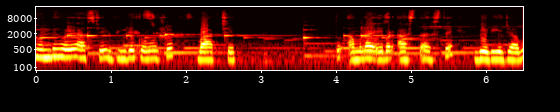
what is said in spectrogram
সন্ধে হয়ে আসছে ভিড়ও ক্রমশ বাড়ছে। তো আমরা এবার আস্তে আস্তে বেরিয়ে যাব।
